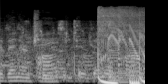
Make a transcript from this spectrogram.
Positive energy. Positive energy.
